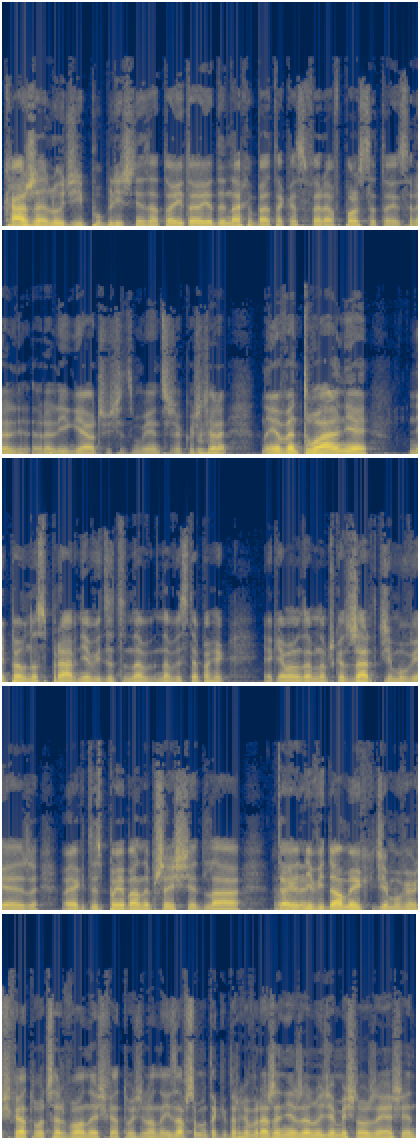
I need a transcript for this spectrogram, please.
karze ludzi publicznie za to i to jedyna chyba taka sfera w Polsce to jest rel- religia, oczywiście mówiąc coś o kościele, no i ewentualnie niepełnosprawnie. Widzę to na, na występach, jak, jak ja mam tam na przykład żart, gdzie mówię, że o jakie to jest pojebane przejście dla Tak, e, tak. niewidomych, gdzie mówią światło czerwone, światło zielone. I zawsze mam takie trochę wrażenie, że ludzie myślą, że ja się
